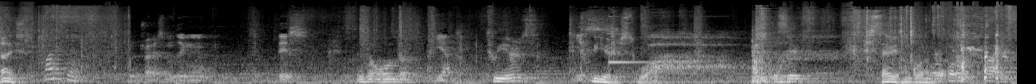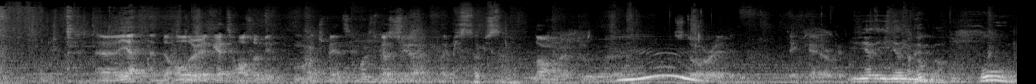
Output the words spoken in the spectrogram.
나이스. 맛있어요 try something like this. Is older. Yeah. Two years. Yes. two years. 와 Is it 비싸요 한국은. or five? Uh, yeah, and the older it gets, also a bit more expensive because you have like 비싸 비싸. longer to uh, store it, take care of it. 2년 2년 된 거. 오.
